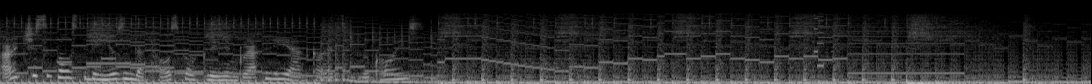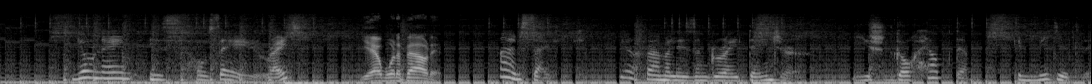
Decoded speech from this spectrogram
aren't you supposed to be using that hose for cleaning graffiti and collecting blue coins? Your name is Jose, right? Yeah, what about it? I'm psychic. Your family is in great danger. You should go help immediately.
